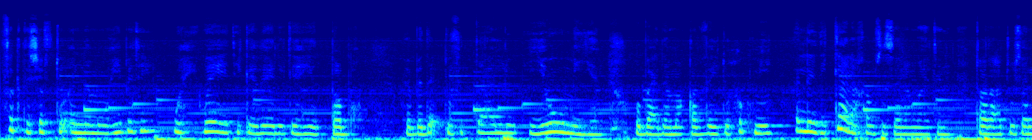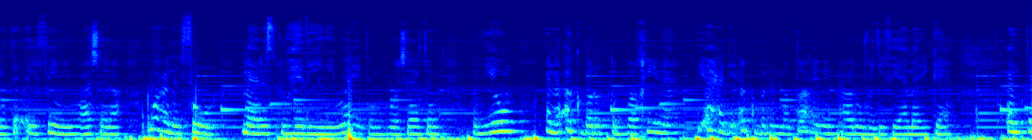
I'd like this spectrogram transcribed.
فاكتشفت أن موهبتي وهوايتي كذلك هي الطبخ فبدأت في التعلم يوميا وبعدما قضيت حكمي الذي كان خمس سنوات طلعت سنة 2010 وعلى الفور. مارست هذه الهواية مباشرة واليوم أنا أكبر الطباخين في أحد أكبر المطاعم المعروفة في أمريكا. أنت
